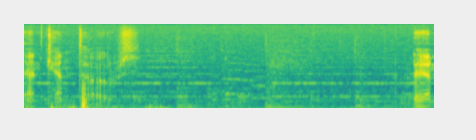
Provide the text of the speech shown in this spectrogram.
and Kentaurs. And then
